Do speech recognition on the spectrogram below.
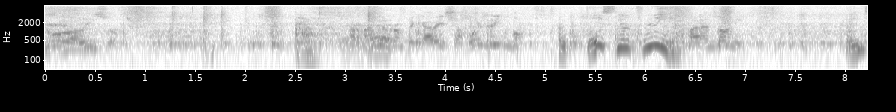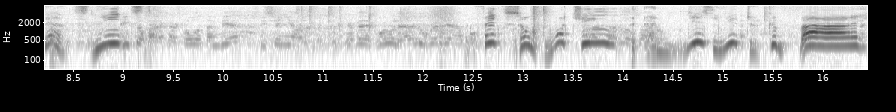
And that's neat. Thanks for watching, and this is YouTube. Goodbye.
